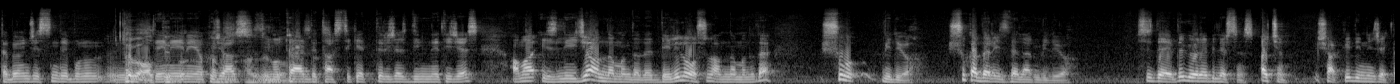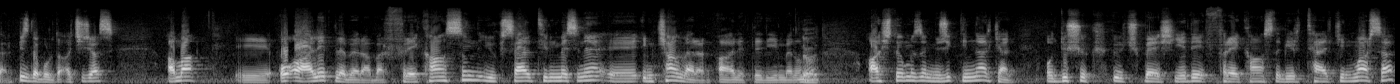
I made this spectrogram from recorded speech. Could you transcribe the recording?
Tabii öncesinde bunun e, Tabii, deneyini yapacağız. Noterde tasdik ettireceğiz, dinleteceğiz. Ama izleyici anlamında da, delil olsun anlamında da şu video, şu kadar izlenen video. Siz de evde görebilirsiniz. Açın, şarkıyı dinleyecekler. Biz de burada açacağız. Ama e, o aletle beraber frekansın yükseltilmesine e, imkan veren aletle diyeyim ben onu. Evet. Açtığımızda müzik dinlerken o düşük 3, 5, 7 frekanslı bir telkin varsa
